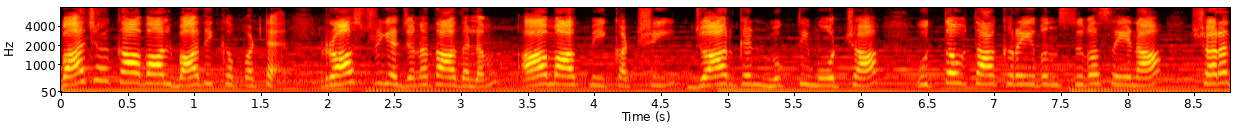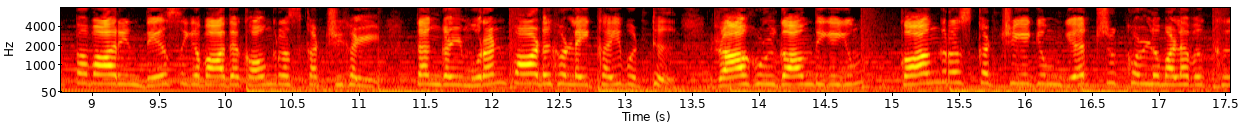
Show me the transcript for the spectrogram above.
பாஜகவால் பாதிக்கப்பட்ட ராஷ்டிரிய ஜனதாதளம் ஆம் ஆத்மி கட்சி ஜார்க்கண்ட் முக்தி மோர்ச்சா உத்தவ் தாக்கரேவின் சிவசேனா சரத்பவாரின் தேசியவாத காங்கிரஸ் கட்சிகள் தங்கள் முரண்பாடுகளை கைவிட்டு ராகுல் காந்தியையும் காங்கிரஸ் கட்சியையும் ஏற்றுக்கொள்ளும் அளவுக்கு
